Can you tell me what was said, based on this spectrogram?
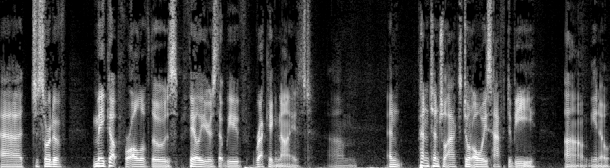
uh, to sort of make up for all of those failures that we've recognized. Um, and penitential acts don't always have to be, um, you know,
